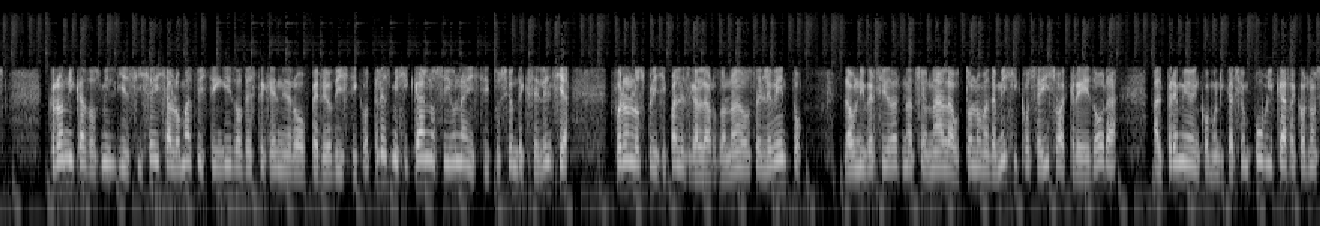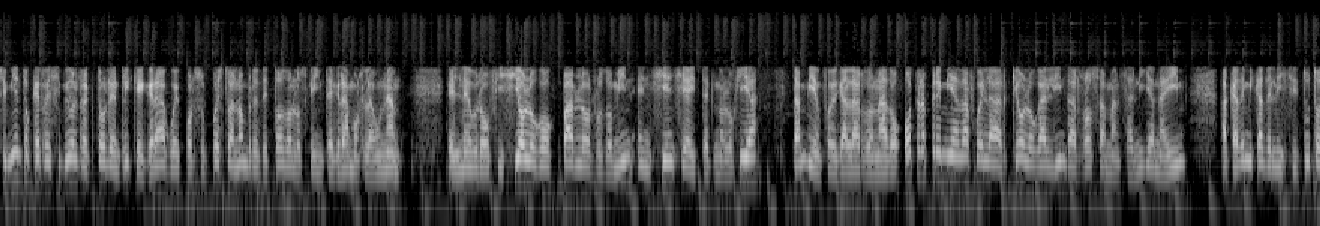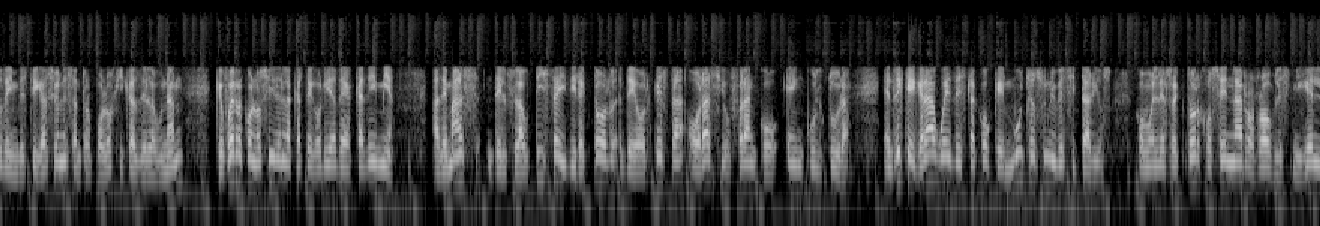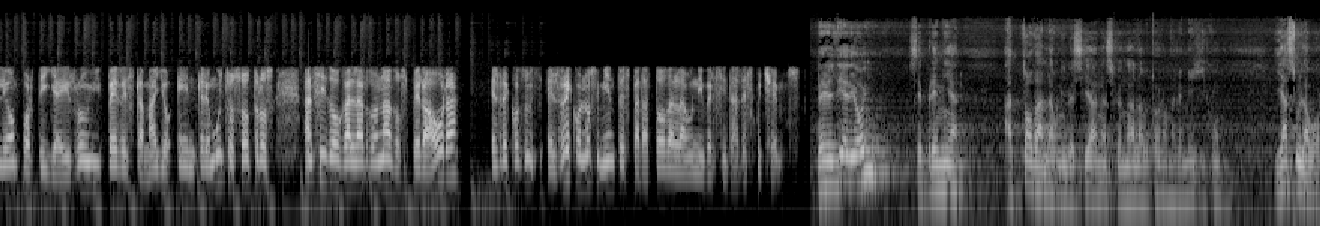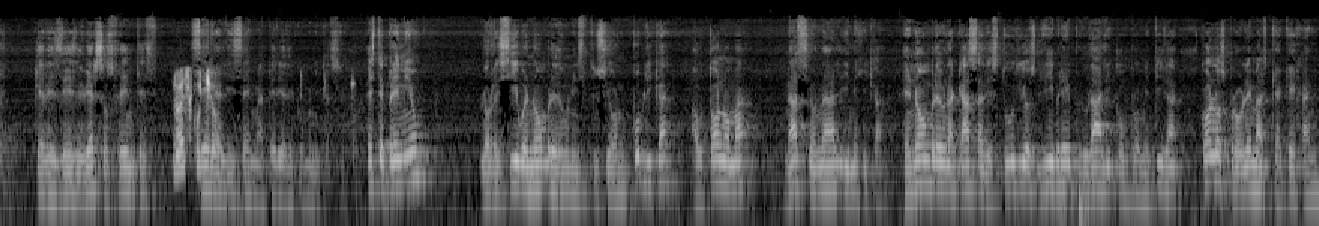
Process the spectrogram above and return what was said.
Crónica 2016 a lo más distinguido de este género periodístico. Tres mexicanos y una institución de excelencia fueron los principales galardonados del evento. La Universidad Nacional Autónoma de México se hizo acreedora al Premio en Comunicación Pública, reconocimiento que recibió el rector Enrique Graue, por supuesto a nombre de todos los que integramos la UNAM. El neurofisiólogo Pablo Rudomín en Ciencia y Tecnología, también fue galardonado. Otra premiada fue la arqueóloga Linda Rosa Manzanilla Naim, académica del Instituto de Investigaciones Antropológicas de la UNAM, que fue reconocida en la categoría de academia además del flautista y director de orquesta Horacio Franco en Cultura. Enrique Graue destacó que muchos universitarios, como el rector José Narro Robles, Miguel León Portilla y Rui Pérez Tamayo, entre muchos otros, han sido galardonados, pero ahora el, el reconocimiento es para toda la universidad. Escuchemos. Pero el día de hoy se premia a toda la Universidad Nacional Autónoma de México y a su labor que desde diversos frentes se realiza en materia de comunicación. Este premio lo recibo en nombre de una institución pública, autónoma, nacional y mexicana, en nombre de una casa de estudios libre, plural y comprometida con los problemas que aquejan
